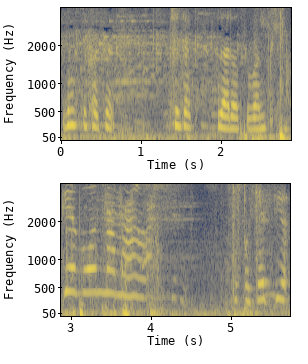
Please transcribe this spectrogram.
Du musst den killen. Tschüss weg. Ja, du hast gewonnen. Gewonnen, Mama. Ich helfe dir.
